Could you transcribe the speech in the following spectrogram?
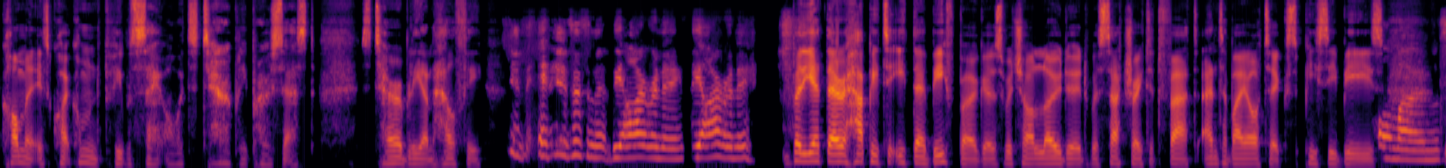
common it's quite common for people to say oh it's terribly processed it's terribly unhealthy it, it is isn't it the irony the irony but yet they're happy to eat their beef burgers, which are loaded with saturated fat, antibiotics, PCBs, hormones,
